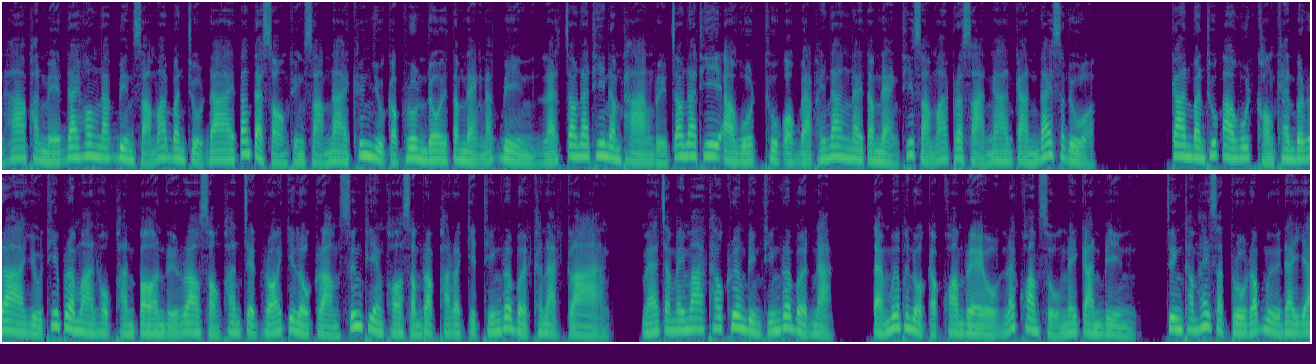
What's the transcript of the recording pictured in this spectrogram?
15,000 เมตร ได้ห้องนักบินสามารถบรรจุได้ตั้งแต่ 2-3 นายขึ้นอยู่กับรุ่นโดยตำแหน่งนักบิน และเจ้าหน้าที่นำทางหรือเจ้าหน้าที่อาวุธ ถูกออกแบบให้นั่งในตำแหน่งที่สามารถประสานงานกันได้สะดวก การบรรทุกอาวุธของแคนเบราอยู่ที่ประมาณ 6,000 ปอนด์หรือราว 2,700 กิโลกรัม ซึ่งเพียงพอสำหรับภารกิจทิ้งระเบิดขนาดกลาง แม้จะไม่มากเท่าเครื่องบินทิ้งระเบิดหนัก แต่เมื่อผนวกกับความเร็วและความสูงในการบิน จึงทำให้ศัตรูรับมือได้ย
